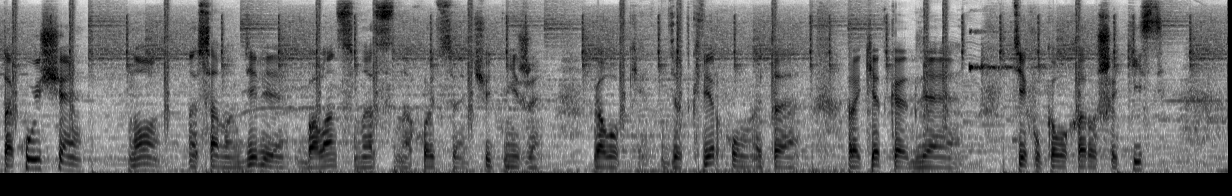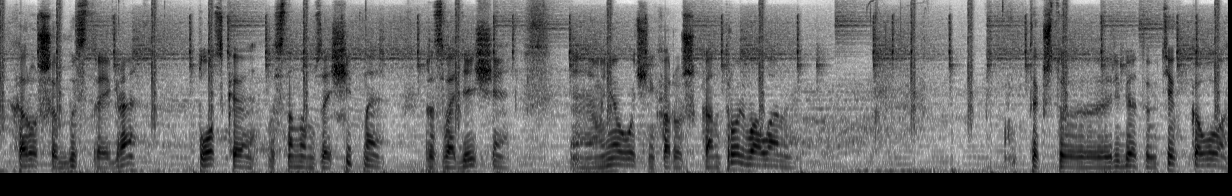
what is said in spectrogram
атакующая, но на самом деле баланс у нас находится чуть ниже головки идет кверху. Это ракетка для тех, у кого хорошая кисть, хорошая быстрая игра, плоская, в основном защитная, разводящая. Э, у него очень хороший контроль валаны. Так что, ребята, у тех, у кого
